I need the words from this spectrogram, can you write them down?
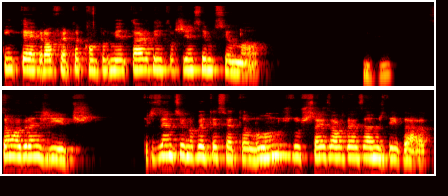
integra a oferta complementar de inteligência emocional. Uhum. São abrangidos 397 alunos dos 6 aos 10 anos de idade,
